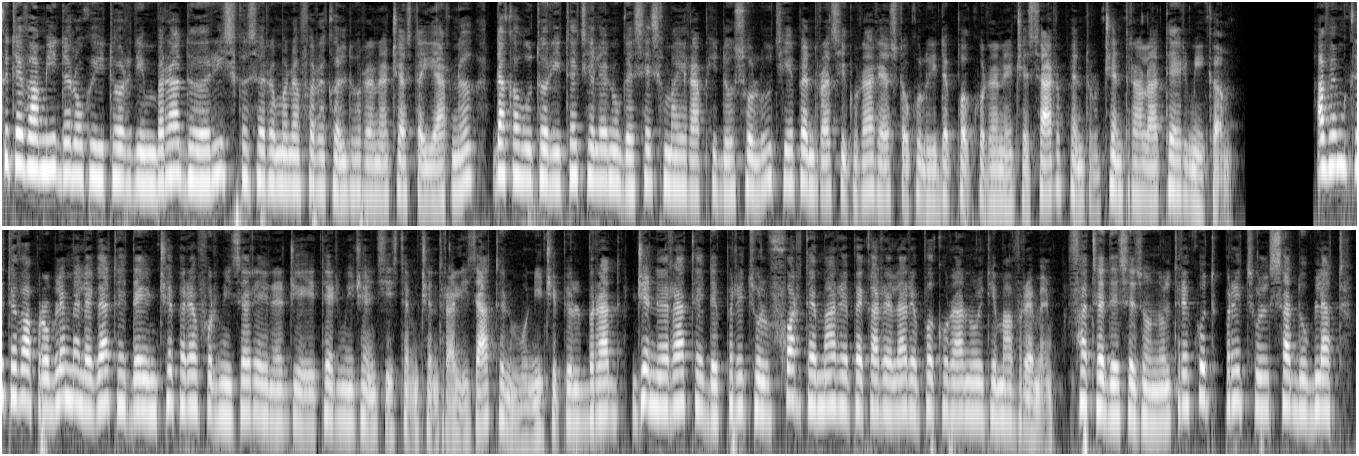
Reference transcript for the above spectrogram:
Câteva mii de locuitori din Brad riscă să rămână fără căldură în această iarnă dacă autoritățile nu găsesc mai rapid o soluție pentru asigurarea stocului de păcură necesar pentru centrala termică. Avem câteva probleme legate de începerea furnizării energiei termice în sistem centralizat în municipiul Brad, generate de prețul foarte mare pe care îl are păcura în ultima vreme. Față de sezonul trecut, prețul s-a dublat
